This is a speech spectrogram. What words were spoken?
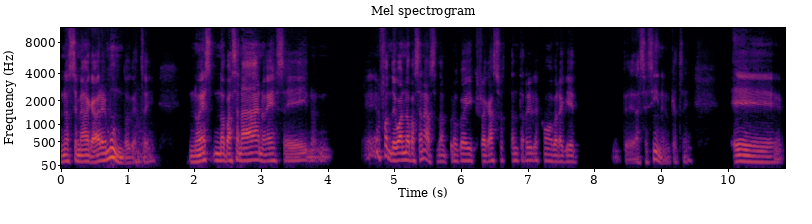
no se me va a acabar el mundo, ¿cachai? No es, no pasa nada, no es, eh, en el fondo igual no pasa nada, tampoco hay fracasos tan terribles como para que te asesinen, ¿cachai? Eh,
